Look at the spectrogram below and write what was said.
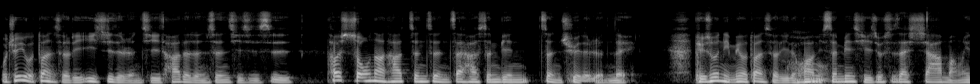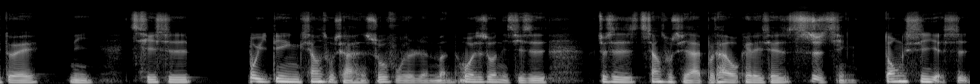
我觉得有断舍离意志的人，其实他的人生其实是他会收纳他真正在他身边正确的人类。比如说你没有断舍离的话，哦你身边其实就是在瞎忙一堆你其实不一定相处起来很舒服的人们，或者是说你其实就是相处起来不太 OK 的一些事情、东西也是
